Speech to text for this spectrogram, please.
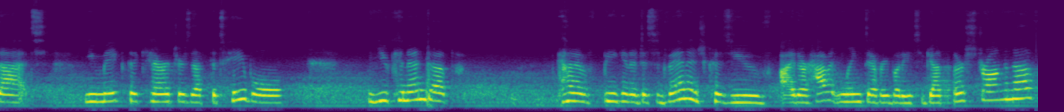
that you make the characters at the table, you can end up kind of being at a disadvantage because you've either haven't linked everybody together strong enough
